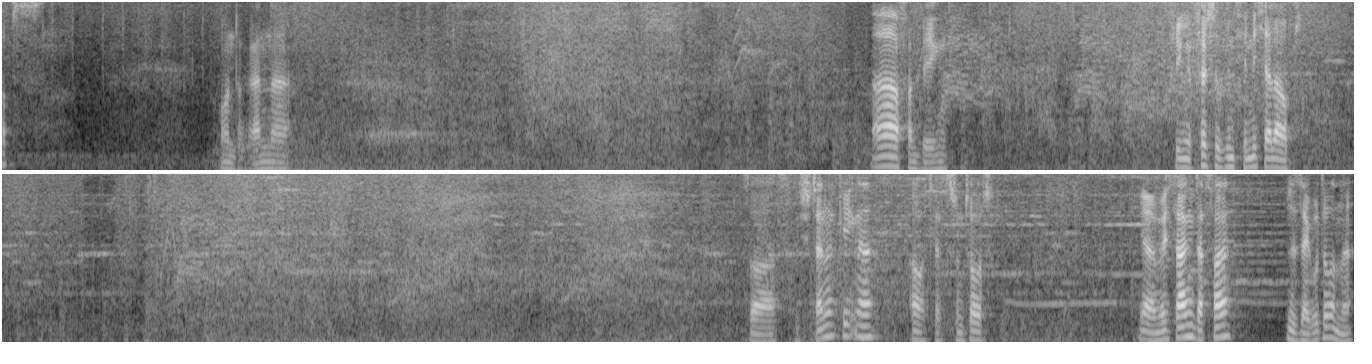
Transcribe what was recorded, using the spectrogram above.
Ups. Und ran da. Ah, von wegen. Fliegende Fische sind hier nicht erlaubt. So, das ist ein Standardgegner. Oh, der ist schon tot. Ja, dann würde ich sagen, das war eine sehr gute Runde.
